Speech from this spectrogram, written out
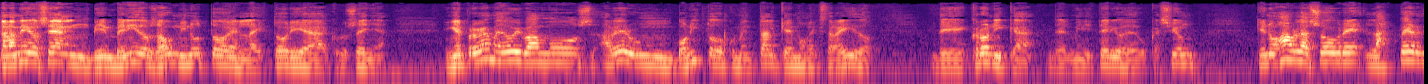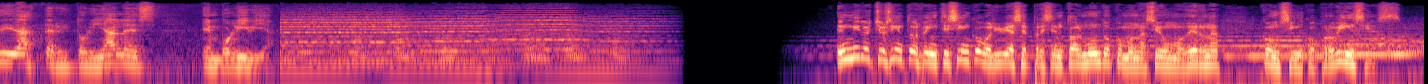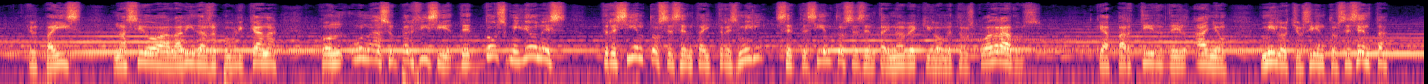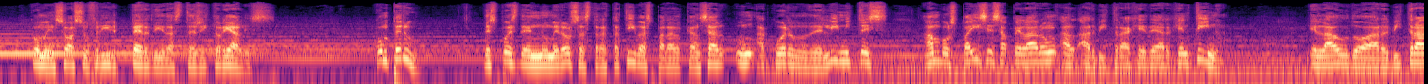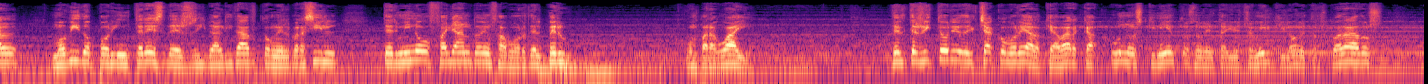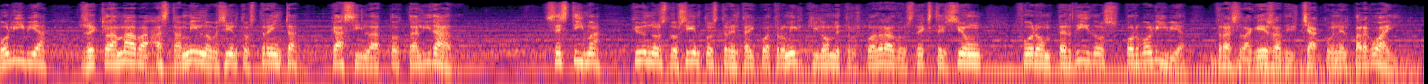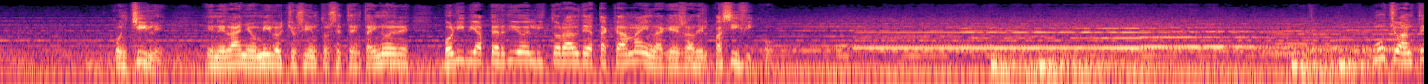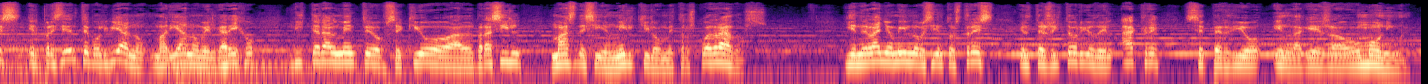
tal amigos? Sean bienvenidos a un minuto en la historia cruceña. En el programa de hoy vamos a ver un bonito documental que hemos extraído de Crónica del Ministerio de Educación que nos habla sobre las pérdidas territoriales en Bolivia. En 1825 Bolivia se presentó al mundo como nación moderna con cinco provincias. El país nació a la vida republicana con una superficie de 2.363.769 kilómetros cuadrados, que a partir del año 1860 comenzó a sufrir pérdidas territoriales. Con Perú, después de numerosas tratativas para alcanzar un acuerdo de límites, ambos países apelaron al arbitraje de Argentina. El laudo arbitral, movido por interés de rivalidad con el Brasil, terminó fallando en favor del Perú. Con Paraguay, del territorio del Chaco Boreal, que abarca unos 598 mil kilómetros cuadrados, Bolivia reclamaba hasta 1930 casi la totalidad. Se estima que unos 234 mil kilómetros cuadrados de extensión fueron perdidos por Bolivia tras la guerra del Chaco en el Paraguay. Con Chile, en el año 1879, Bolivia perdió el litoral de Atacama en la Guerra del Pacífico. Mucho antes, el presidente boliviano Mariano Melgarejo literalmente obsequió al Brasil más de 100.000 kilómetros cuadrados. Y en el año 1903, el territorio del Acre se perdió en la guerra homónima.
